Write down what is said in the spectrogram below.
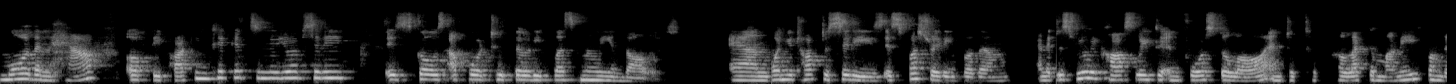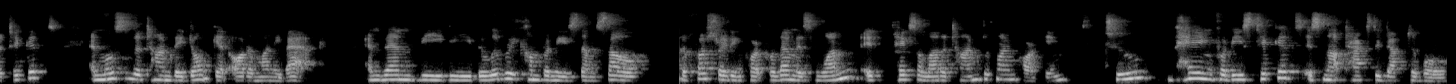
more than half of the parking tickets in New York City. It goes upward to 30 plus million dollars. And when you talk to cities, it's frustrating for them. And it is really costly to enforce the law and to, to collect the money from the tickets. And most of the time, they don't get all the money back. And then the, the delivery companies themselves, the frustrating part for them is one, it takes a lot of time to find parking. Two, paying for these tickets is not tax deductible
